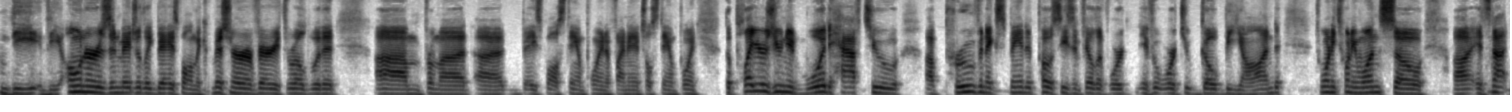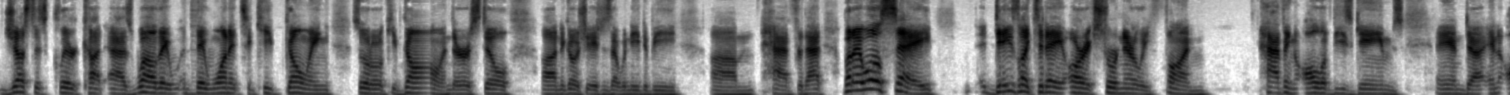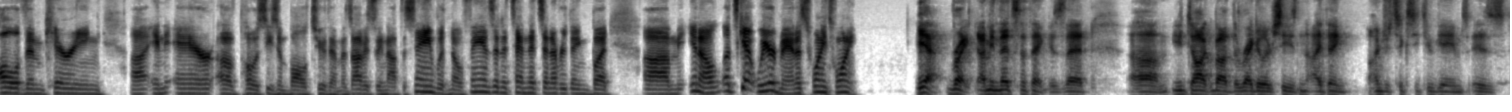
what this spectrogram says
the the owners in Major League Baseball and the commissioner are very thrilled with it um, from a, a, baseball standpoint, a financial standpoint. The players' union would have to approve an expanded postseason field if we're if it were to go beyond 2021. So uh, it's not just as clear cut as well. They they want it to keep going, so it'll keep going. There are still uh, negotiations that would need to be um, had for that. But I will say, days like today are extraordinarily fun having all of these games and uh, and all of them carrying uh, an air of postseason ball to them. It's obviously not the same with no fans in attendance and everything, but um, you know, let's get weird, man. It's 2020. Yeah, right. I mean, that's the thing is that um, you talk about the regular season. I think 162 games is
